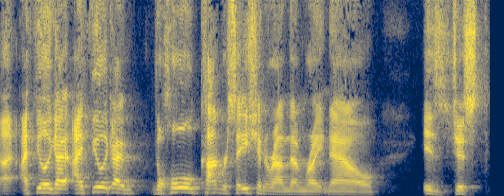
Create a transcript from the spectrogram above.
I, I feel like I, I feel like I the whole conversation around them right now is just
